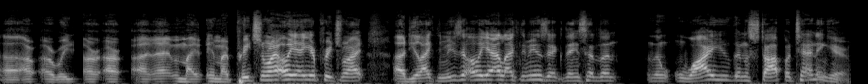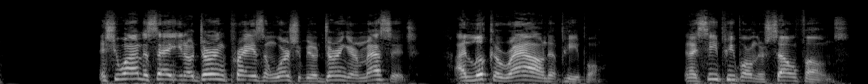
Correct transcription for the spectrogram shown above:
uh, are, are, we, are, are uh, am I am I preaching right? Oh yeah, you're preaching right. Uh, do you like the music? Oh yeah, I like the music. Then he said, "Then, then why are you going to stop attending here?" And she wanted to say, you know, during praise and worship, you know, during your message, I look around at people and I see people on their cell phones.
